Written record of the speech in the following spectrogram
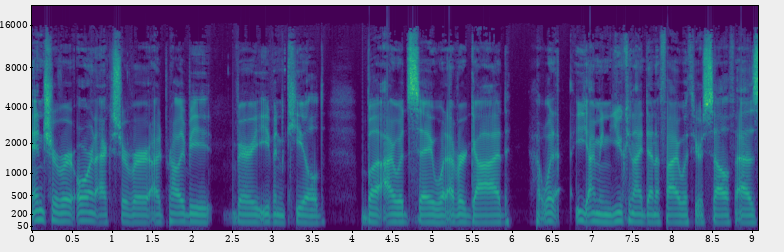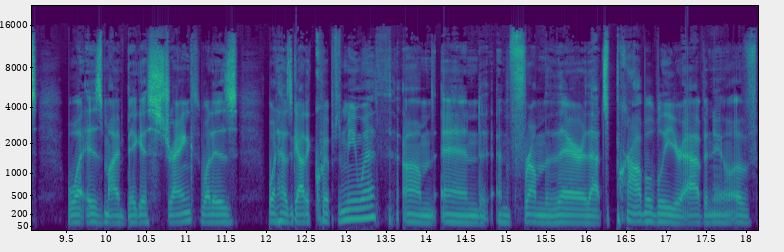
introvert or an extrovert. I'd probably be very even keeled, but I would say whatever God, what, I mean, you can identify with yourself as what is my biggest strength? What is, what has God equipped me with? Um, and, and from there, that's probably your avenue of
